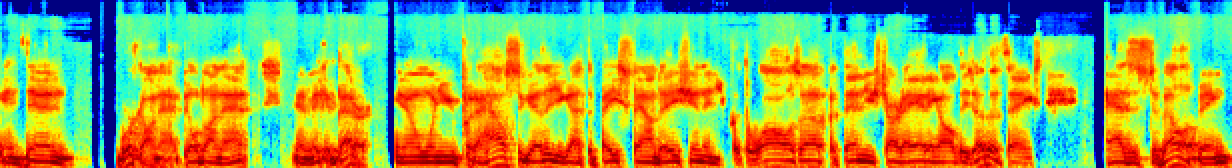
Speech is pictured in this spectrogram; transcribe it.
and then work on that, build on that, and make it better. You know, when you put a house together, you got the base foundation and you put the walls up, but then you start adding all these other things as it's developing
